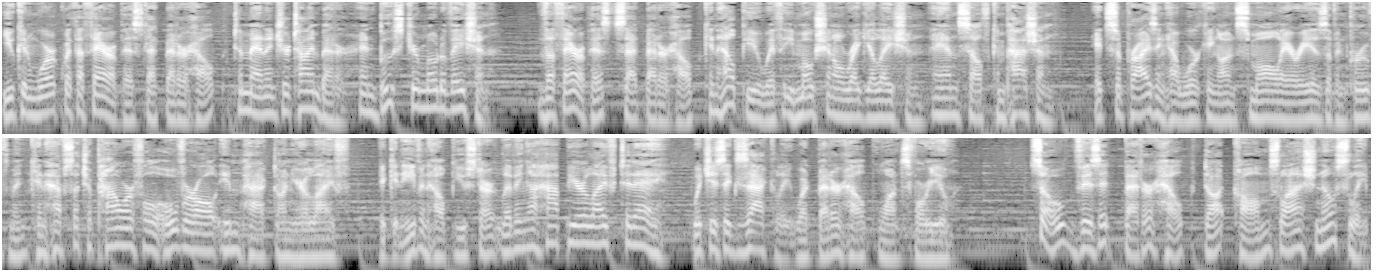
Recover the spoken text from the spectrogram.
You can work with a therapist at BetterHelp to manage your time better and boost your motivation. The therapists at BetterHelp can help you with emotional regulation and self compassion. It's surprising how working on small areas of improvement can have such a powerful overall impact on your life. It can even help you start living a happier life today, which is exactly what BetterHelp wants for you. So visit betterhelp.com slash no sleep.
